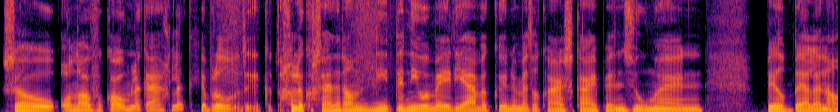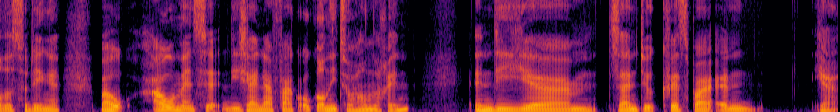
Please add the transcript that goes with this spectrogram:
zo onoverkomelijk eigenlijk. Ik bedoel, gelukkig zijn er dan de nieuwe media. We kunnen met elkaar skypen en zoomen en beeldbellen en al dat soort dingen. Maar oude mensen, die zijn daar vaak ook al niet zo handig in. En die uh, zijn natuurlijk kwetsbaar. En ja,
